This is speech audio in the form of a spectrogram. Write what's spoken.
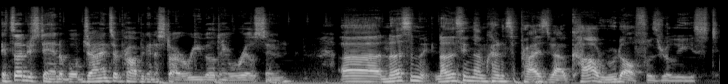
It's understandable. Giants are probably going to start rebuilding real soon. Uh, another thing, another thing that I'm kind of surprised about. Kyle Rudolph was released.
